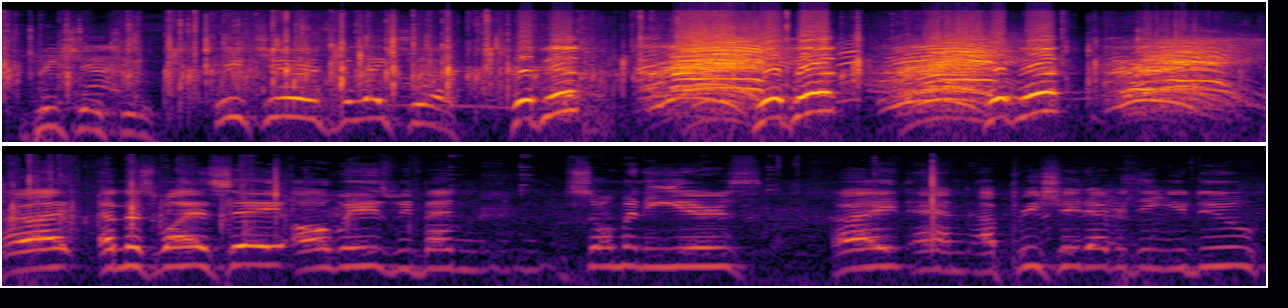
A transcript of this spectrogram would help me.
Appreciate you. Three cheers for Lakeshore. Hip hip. Hip hip. Hip right, MSYSA. Always, we've been so many years. All right, and appreciate everything you do.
